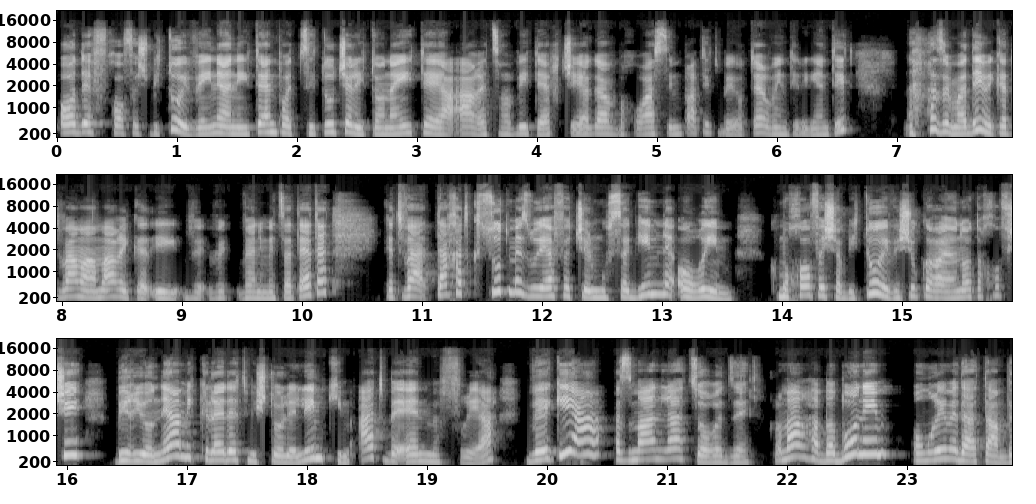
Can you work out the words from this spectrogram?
עודף חופש ביטוי והנה אני אתן פה את ציטוט של עיתונאית אה, הארץ רבית הכט שהיא אגב בחורה סימפטית ביותר ואינטליגנטית זה מדהים, היא כתבה מאמר, היא, היא, ו, ו, ואני מצטטת, כתבה, תחת כסות מזויפת של מושגים נאורים, כמו חופש הביטוי ושוק הרעיונות החופשי, בריוני המקלדת משתוללים כמעט באין מפריע, והגיע הזמן לעצור את זה. כלומר, הבבונים אומרים את דעתם, ו,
